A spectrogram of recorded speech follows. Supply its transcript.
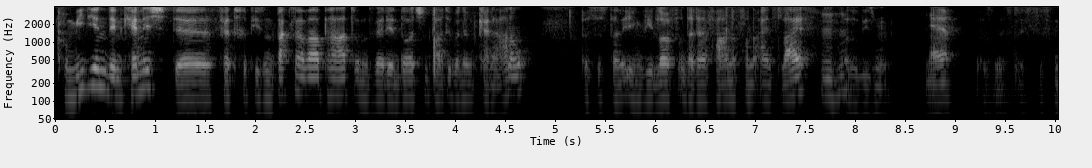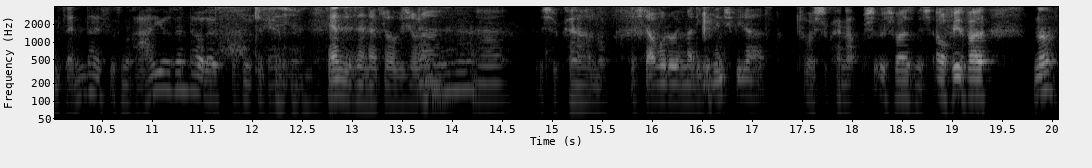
Comedian, den kenne ich, der vertritt diesen Baklava-Part und wer den deutschen Part übernimmt, keine Ahnung. Das ist dann irgendwie, läuft unter der Fahne von 1 Live, Mhm. also diesem Ja, ja. was ist, ist das ein Sender? Ist das ein Radiosender oder ist das ein Das ist ein Fernsehsender, glaube ich, oder? Ja. Ich habe keine Ahnung. Ist nicht da, wo du immer die Gewinnspiele hast? Ich, hab keine. Ich, ich weiß nicht. Auf jeden Fall, ne?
